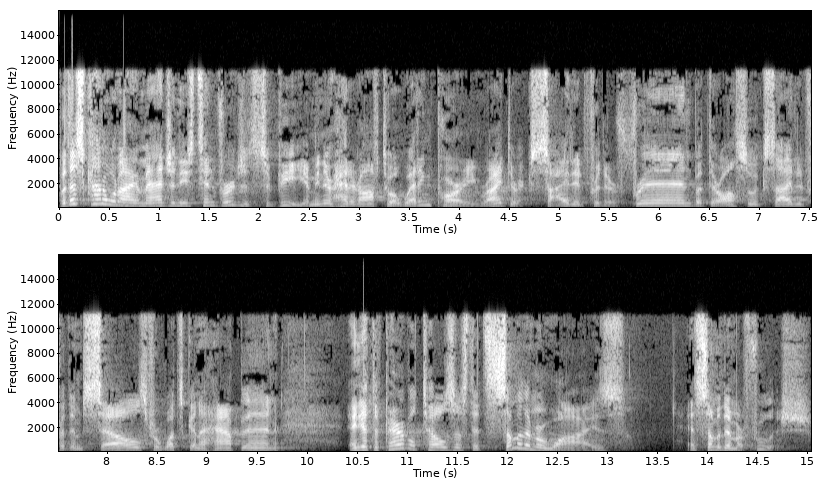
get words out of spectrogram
But that's kind of what I imagine these 10 virgins to be. I mean, they're headed off to a wedding party, right? They're excited for their friend, but they're also excited for themselves, for what's going to happen. And yet the parable tells us that some of them are wise and some of them are foolish.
